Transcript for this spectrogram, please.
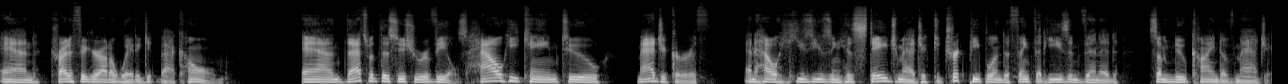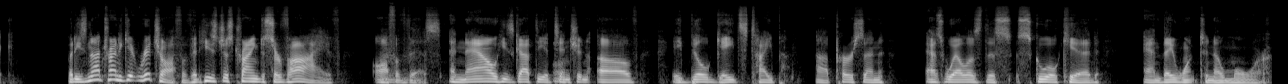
and try to figure out a way to get back home. And that's what this issue reveals how he came to Magic Earth and how he's using his stage magic to trick people into think that he's invented some new kind of magic. But he's not trying to get rich off of it. He's just trying to survive off of this. And now he's got the attention of a Bill Gates type uh, person as well as this school kid, and they want to know more.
